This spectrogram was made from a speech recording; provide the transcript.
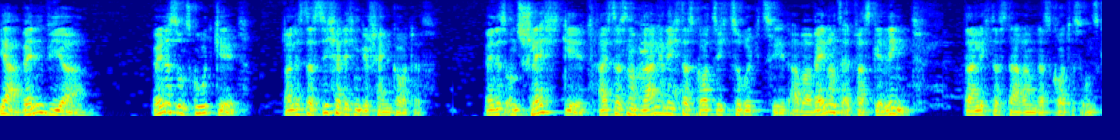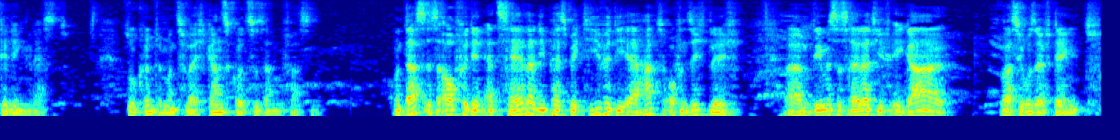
Ja, wenn wir, wenn es uns gut geht, dann ist das sicherlich ein Geschenk Gottes. Wenn es uns schlecht geht, heißt das noch lange nicht, dass Gott sich zurückzieht. Aber wenn uns etwas gelingt, dann liegt das daran, dass Gott es uns gelingen lässt. So könnte man es vielleicht ganz kurz zusammenfassen. Und das ist auch für den Erzähler die Perspektive, die er hat, offensichtlich. Ähm, dem ist es relativ egal, was Josef denkt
